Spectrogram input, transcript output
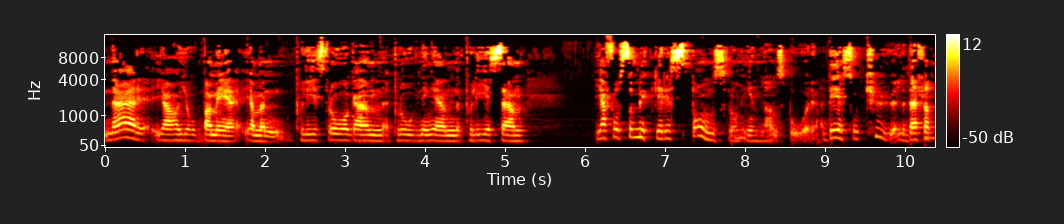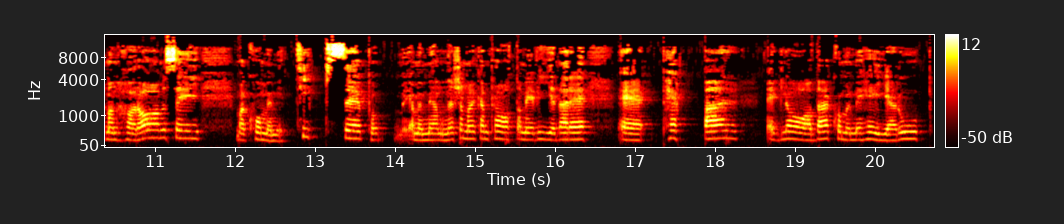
när jag jobbar med ja, men, polisfrågan, plogningen, polisen. Jag får så mycket respons från inlandsbor. Det är så kul därför att man hör av sig. Man kommer med tips eh, på ja, men, människor man kan prata med vidare. Eh, peppar, är glada, kommer med hejarop.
